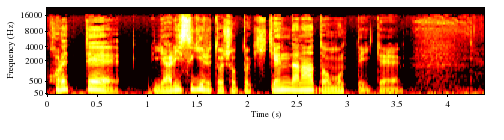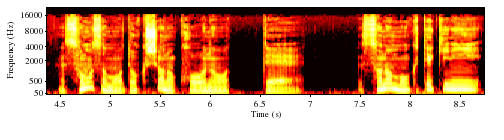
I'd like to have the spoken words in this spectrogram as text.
これってやりすぎるとちょっと危険だなと思っていてそもそも読書の効能ってその目的に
